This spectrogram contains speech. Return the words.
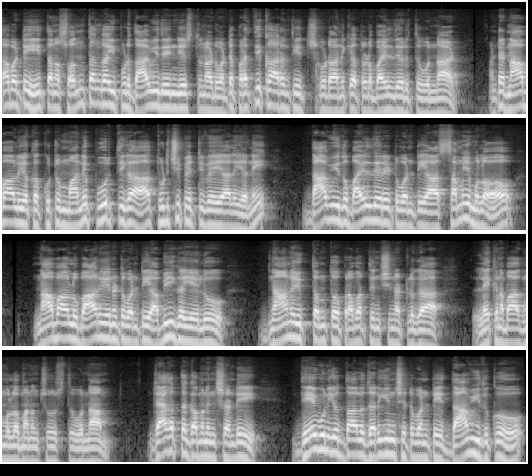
కాబట్టి తన సొంతంగా ఇప్పుడు దావీదు ఏం చేస్తున్నాడు అంటే ప్రతీకారం తీర్చుకోవడానికి అతడు బయలుదేరుతూ ఉన్నాడు. అంటే నాబాలు యొక్క కుటుంబాన్ని పూర్తిగా తుడిచిపెట్టి వేయాలి అని దావీదు బయలుదేరేటువంటి ఆ సమయంలో నాబాలు భార్య అయినటువంటి అబీగయేలు జ్ఞానయుక్తంతో ప్రవర్తించినట్లుగా లేఖన భాగంలో మనం చూస్తూ ఉన్నాం. జాగ్రత్త గమనించండి. దేవుని యుద్ధాలు జరిగించేటువంటి దావీదుకు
